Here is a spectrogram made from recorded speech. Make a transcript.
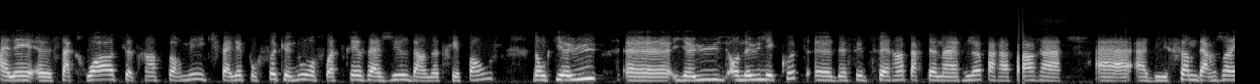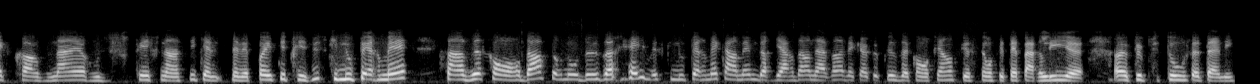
allait euh, s'accroître, se transformer et qu'il fallait pour ça que nous, on soit très agile dans notre réponse. Donc, il y a eu, euh, il y a eu, on a eu l'écoute euh, de ces différents partenaires-là par rapport à, à, des sommes d'argent extraordinaires ou du soutien financier qui n'avaient pas été prévu, ce qui nous permet, sans dire qu'on dort sur nos deux oreilles, mais ce qui nous permet quand même de regarder en avant avec un peu plus de confiance que si on s'était parlé un peu plus tôt cette année.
